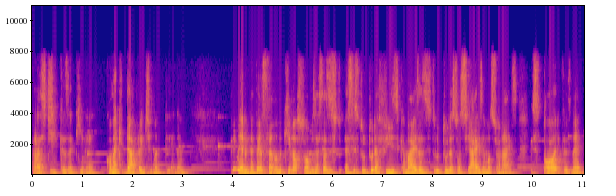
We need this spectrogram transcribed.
as dicas aqui, né? Como é que dá para a gente manter, né? Primeiro, né, pensando no que nós somos, essas, essa estrutura física, mais as estruturas sociais, emocionais, históricas, né?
